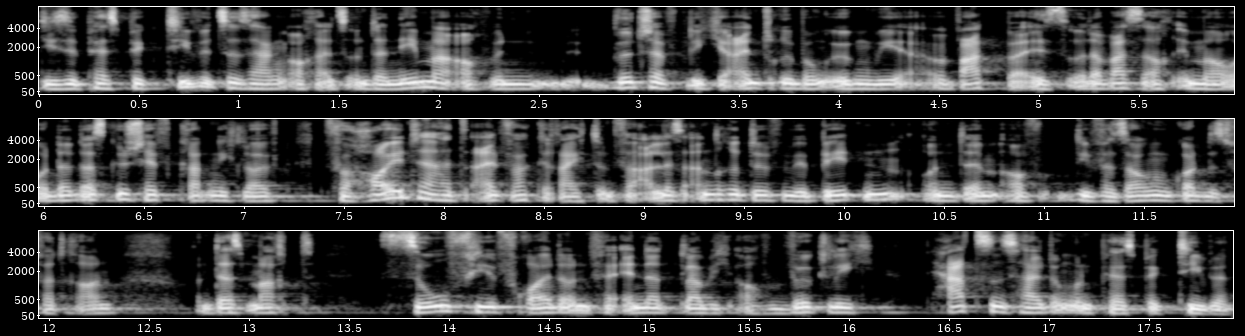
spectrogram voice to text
diese Perspektive zu sagen, auch als Unternehmer, auch wenn wirtschaftliche Eintrübung irgendwie erwartbar ist oder was auch immer oder das Geschäft gerade nicht läuft, für heute hat es einfach gereicht und für alles andere dürfen wir beten und ähm, auf die Versorgung Gottes vertrauen. Und das macht so viel Freude und verändert, glaube ich, auch wirklich Herzenshaltung und Perspektive.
